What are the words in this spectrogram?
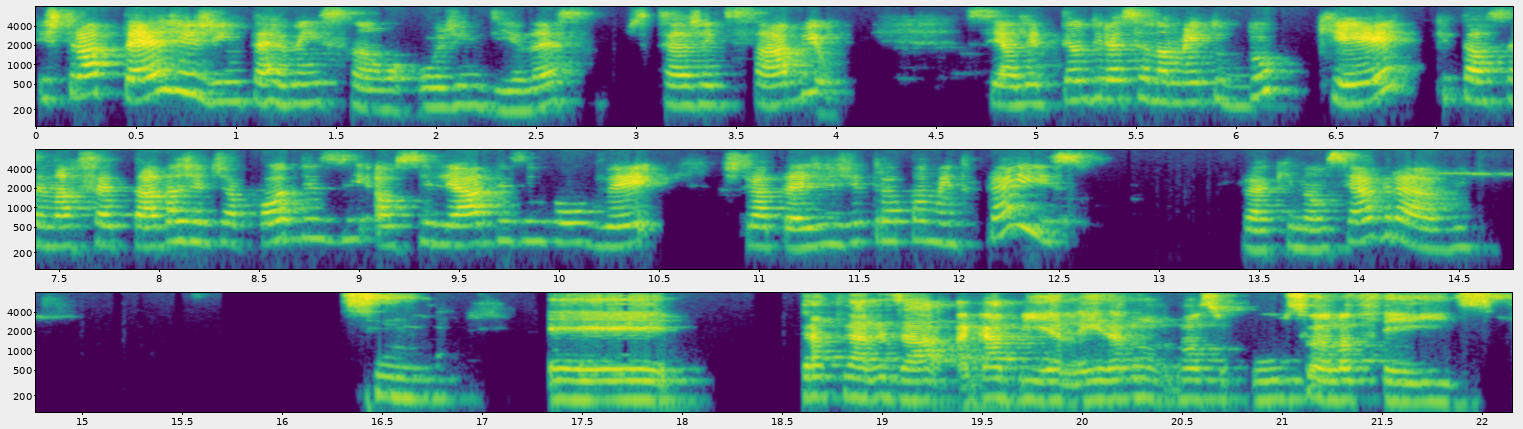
estratégias de intervenção hoje em dia, né? Se a gente sabe, se a gente tem um direcionamento do que que está sendo afetado, a gente já pode auxiliar a desenvolver estratégias de tratamento para isso, para que não se agrave. Sim. É, para finalizar, a Gabi, ela no nosso curso, ela fez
